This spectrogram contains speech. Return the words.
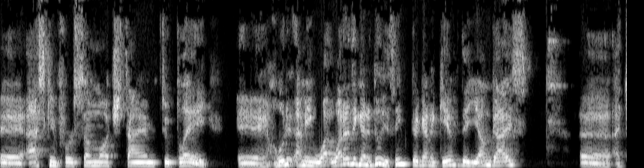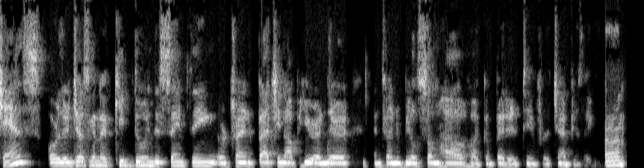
uh, asking for so much time to play. Uh, who do, I mean, what, what are they going to do? You think they're going to give the young guys uh, a chance, or they're just gonna keep doing the same thing or trying to patching up here and there and trying to build somehow a competitive team for the Champions League? Um,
